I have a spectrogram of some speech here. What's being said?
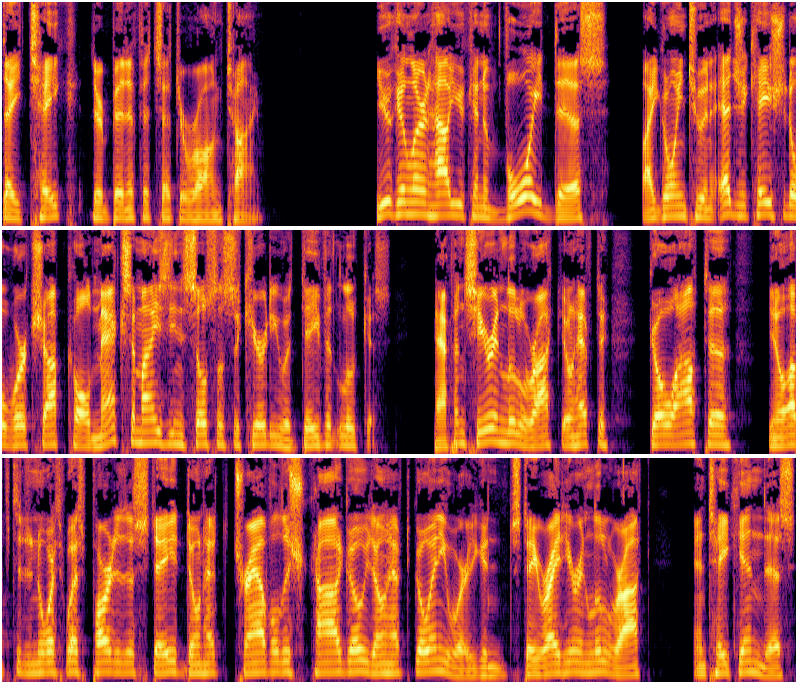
they take their benefits at the wrong time. You can learn how you can avoid this by going to an educational workshop called Maximizing Social Security with David Lucas. Happens here in Little Rock. You don't have to go out to, you know, up to the northwest part of the state. Don't have to travel to Chicago. You don't have to go anywhere. You can stay right here in Little Rock and take in this.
